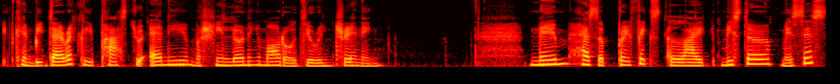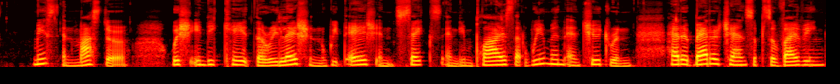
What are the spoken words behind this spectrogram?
it can be directly passed to any machine learning model during training. Name has a prefix like Mr., Mrs., Miss and Master, which indicate the relation with age and sex and implies that women and children had a better chance of surviving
